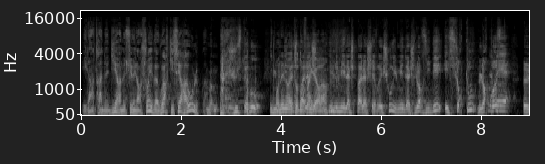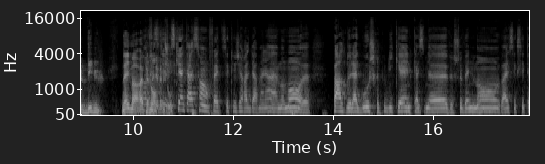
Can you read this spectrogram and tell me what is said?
il est en train de dire à M. Mélenchon, il va voir qui c'est Raoul. Quoi. Bah, justement, il On est dans les là. Hein. Il ne ménage pas la chèvre et chou, il ménage leurs idées et surtout leur poste euh, d'élu. Naïma, rapidement. Ce qui est intéressant, en fait, c'est que Gérald Darmanin, à un moment, euh, parle de la gauche républicaine, Cazeneuve, Chevènement, Valls, etc.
